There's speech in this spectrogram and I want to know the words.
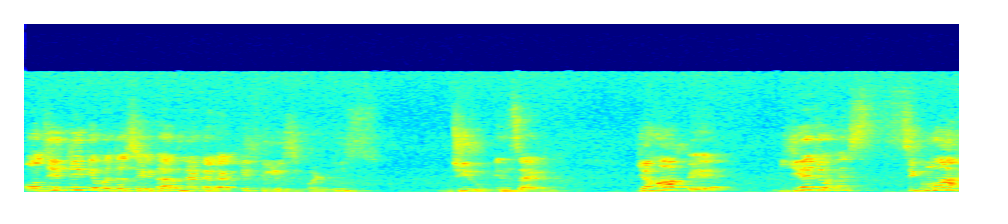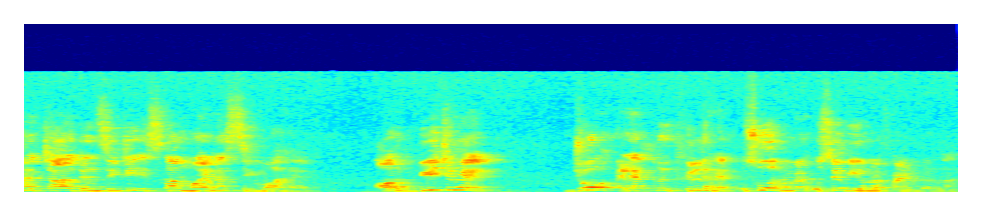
पॉजिटिव के वजह से इधर net electric field is equal to zero inside में। यहाँ पे ये जो है सिग्मा है चार्ज डेंसिटी इसका माइनस सिग्मा है। और बीच में जो इलेक्ट्रिक फ़ील्ड है, उसको हमें, उसे भी हमें फाइंड करना है।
